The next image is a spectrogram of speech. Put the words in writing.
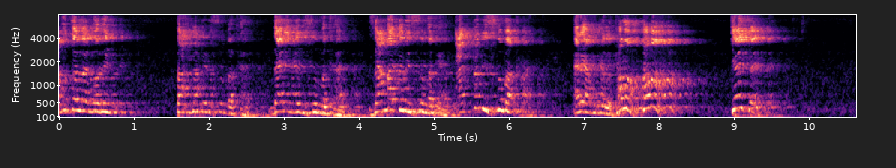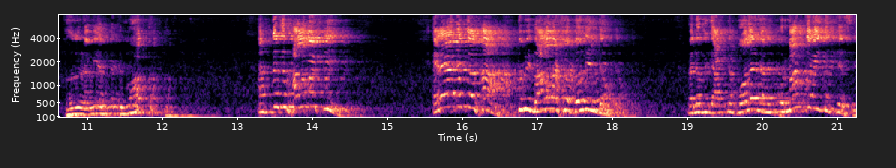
আবু তাল্লাহ নবী তাকবীরের সুমা খায়, দারিদ্রের সুমা খায়, জামাতের সুমা খায় আত্মার সুমা খায়। আরে আবু তাল্লাহ থামো থামো। কে কে? হুজুর, আমি আপনাকে মহব্বত আপনাকে ভালোবাসি। এরে আবু তাল্লাহ তুমি ভালোবাসো, দলিল দাও। মানে আপনি বলেন, আমি প্রমাণ করে দিতেছি।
